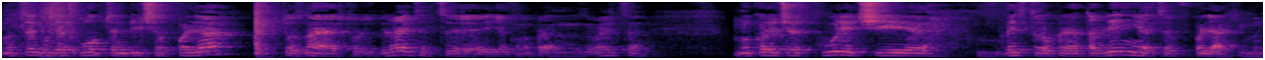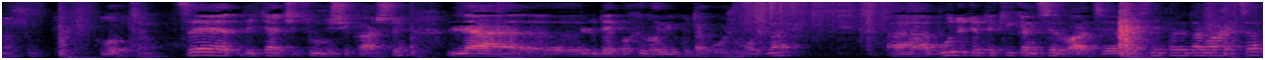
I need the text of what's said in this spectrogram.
ну це буде хлопцям більше в поля. Хто знає, хто розбирається, це як воно правильно називається. Ну, коротше, курячі бистрого приготовлення, це в полях іменно хлопцям. Це дитячі суміші каші. Для е, людей похилого віку також можна. Е, будуть отакі консервації різні передаватися.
